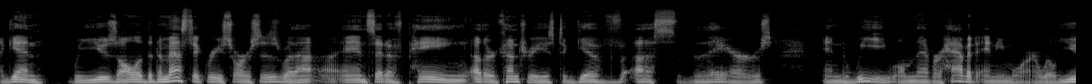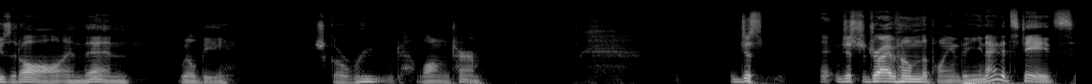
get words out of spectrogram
Again, we use all of the domestic resources without uh, instead of paying other countries to give us theirs and we will never have it anymore we'll use it all and then we'll be screwed long term. Just just to drive home the point, the United States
